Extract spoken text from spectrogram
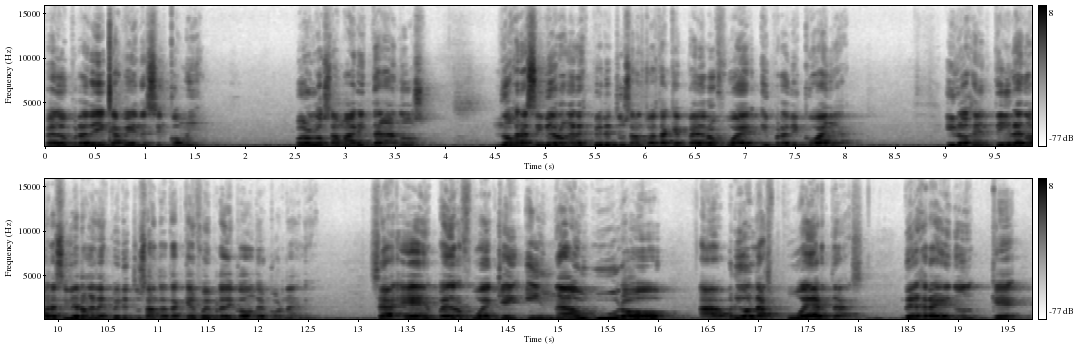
Pedro predica, viene 5 mil. Pero los samaritanos no recibieron el Espíritu Santo hasta que Pedro fue y predicó allá. Y los gentiles no recibieron el Espíritu Santo hasta que él fue y predicó donde el Cornelio. O sea, él, Pedro, fue quien inauguró, abrió las puertas del reino que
